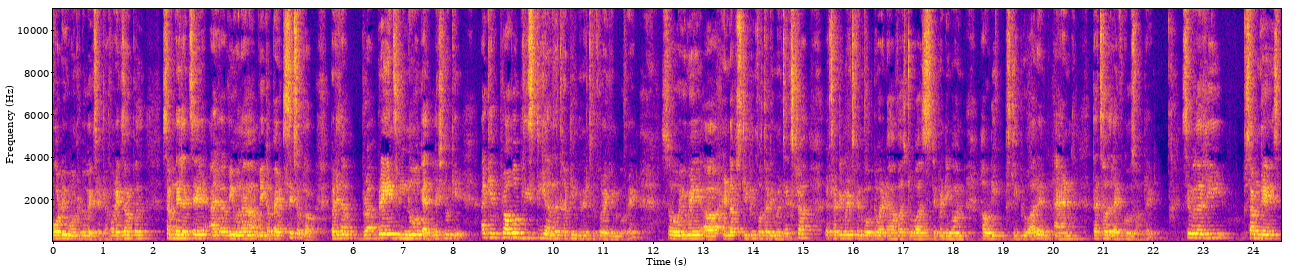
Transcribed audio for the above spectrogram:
what do you want to do etc for example someday let's say I, uh, we wanna wake up at 6 o'clock but in our bra- brains we know calculation okay I can probably steal another 30 minutes before I can go, right? So you may uh, end up sleeping for 30 minutes extra. That 30 minutes can go up to one and a half hours, two hours, depending on how deep sleep you are in, and that's how the life goes on, right? Similarly, some days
